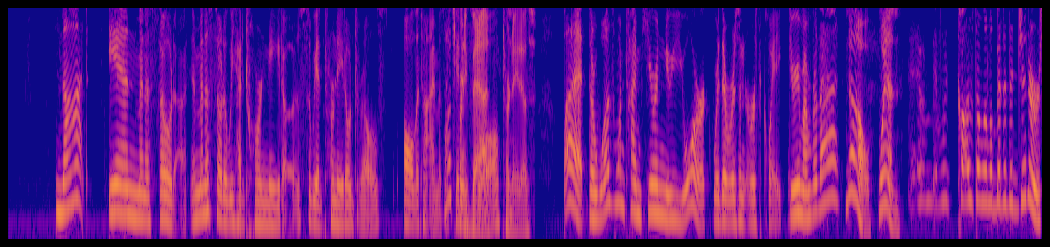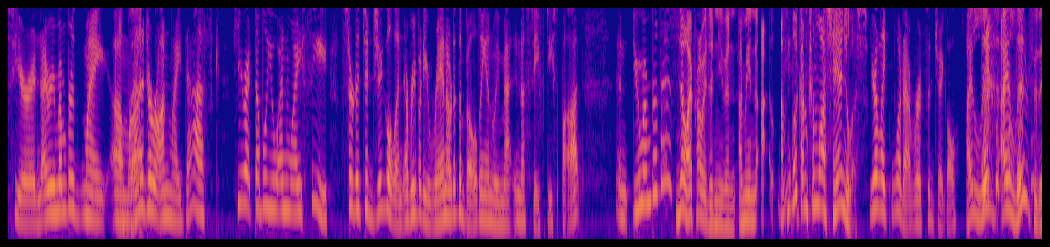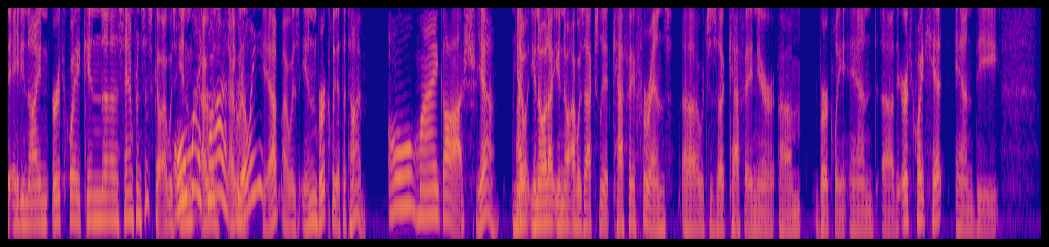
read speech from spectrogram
not in Minnesota. In Minnesota, we had tornadoes, so we had tornado drills all the time as Well, a that's kid pretty in bad. Tornadoes. But there was one time here in New York where there was an earthquake. Do you remember that? No. When? It, it caused a little bit of the jitters here, and I remember my uh, monitor on my desk here at WNYC started to jiggle, and everybody ran out of the building, and we met in a safety spot. And do you remember this? No, I probably didn't even. I mean, I, I'm, look, I'm from Los Angeles. You're like, whatever, it's a jiggle. I lived. I lived through the '89 earthquake in uh, San Francisco. I was Oh in. my I was, gosh, I was, really? Yep, I was in Berkeley at the time. Oh my gosh. Yeah. You know, you know what? I, you know, I was actually at Cafe Ferenz, uh, which is a cafe near um, Berkeley, and uh, the earthquake hit, and the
